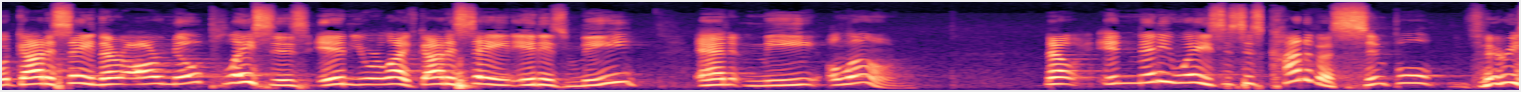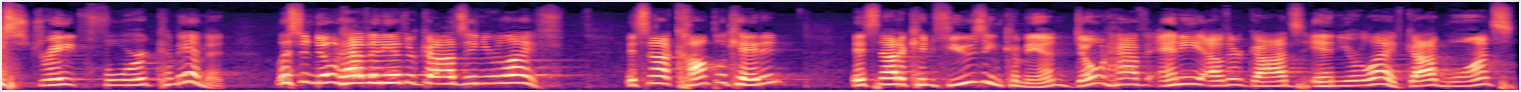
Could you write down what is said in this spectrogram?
What God is saying, there are no places in your life. God is saying, it is me and me alone. Now, in many ways, this is kind of a simple, very straightforward commandment. Listen, don't have any other gods in your life. It's not complicated, it's not a confusing command. Don't have any other gods in your life. God wants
